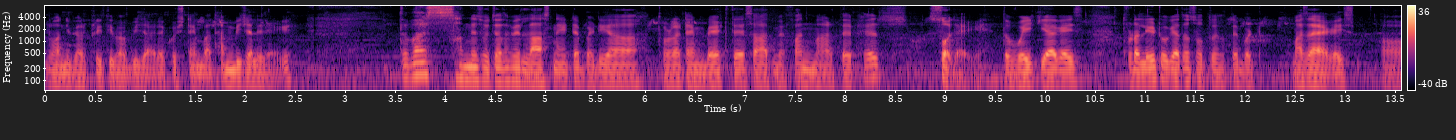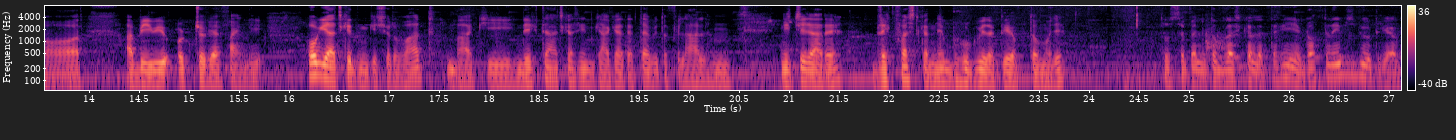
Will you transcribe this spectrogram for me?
रोनी भी और प्रीति भाभी जा रहे हैं, कुछ टाइम बाद हम भी चले जाएँगे। तो बस हमने सोचा था फिर लास्ट नाइट है, बढ़िया थोड़ा टाइम बैठते साथ में फ़न मारते फिर सो जाएँगे। तो वही किया गई थोड़ा लेट हो गया था सोते सोते बट मज़ा आया गई और अभी भी उठ चुके हैं फाइनली होगी आज के दिन की शुरुआत, बाकी देखते हैं आज का सीन क्या क्या रहता है। अभी तो फ़िलहाल हम नीचे जा रहे हैं ब्रेकफास्ट करने, भूख भी लगती है अब तो मुझे। तो उससे पहले तो ब्रश कर लेते हैं। ये डॉक्टर दीप्स भी उठ गया। अब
